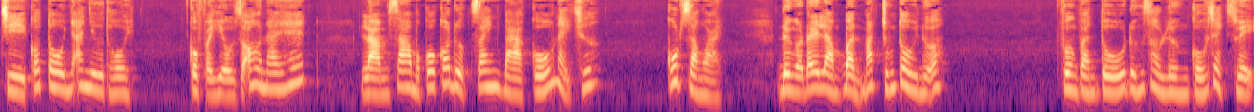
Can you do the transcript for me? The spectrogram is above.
chỉ có tôi nhã như thôi. Cô phải hiểu rõ hơn ai hết. Làm sao mà cô có được danh bà cố này chứ? Cút ra ngoài. Đừng ở đây làm bẩn mắt chúng tôi nữa. Phương Văn Tú đứng sau lưng cố trạch duệ.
